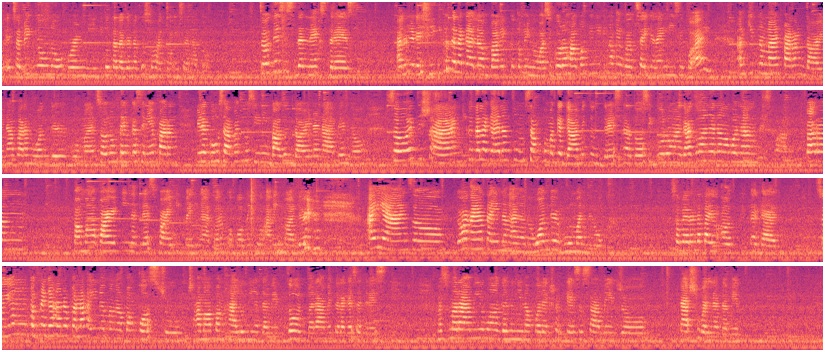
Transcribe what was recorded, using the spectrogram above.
it's a big no-no for me. Hindi ko talaga nagustuhan tong isa na to. So, this is the next dress. Alam niyo guys, hindi ko talaga alam bakit ko to kinuha. Siguro habang tinitignan ko yung website nila, inisip ko, ay, ang cute naman, parang Darna, parang Wonder Woman. So, nung time kasi niya, parang pinag-uusapan ko sino yung bagong Darna natin, no? So, ito siya. Hindi ko talaga alam kung saan ko magagamit yung dress na to. Siguro nga, gagawa na lang ako ng parang pang mga party na dress party. Pwede nga ito. Nagko-comment yung aking mother. Ayan. So, gawa kaya tayo ng ano, no, Wonder Woman look. So, meron na tayong outfit agad. So, yung pag naghahanap pala kayo ng mga pang-costume, tsaka mga pang-Halloween na damit, doon, marami talaga sa dress Mas marami yung mga ganun nilang collection kesa sa medyo casual na damit.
